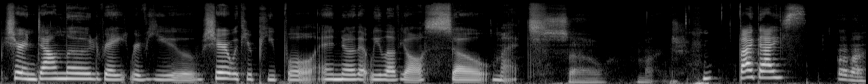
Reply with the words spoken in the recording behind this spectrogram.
be sure and download, rate, review, share it with your people, and know that we love y'all so much. So much. Bye, guys. Bye bye.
